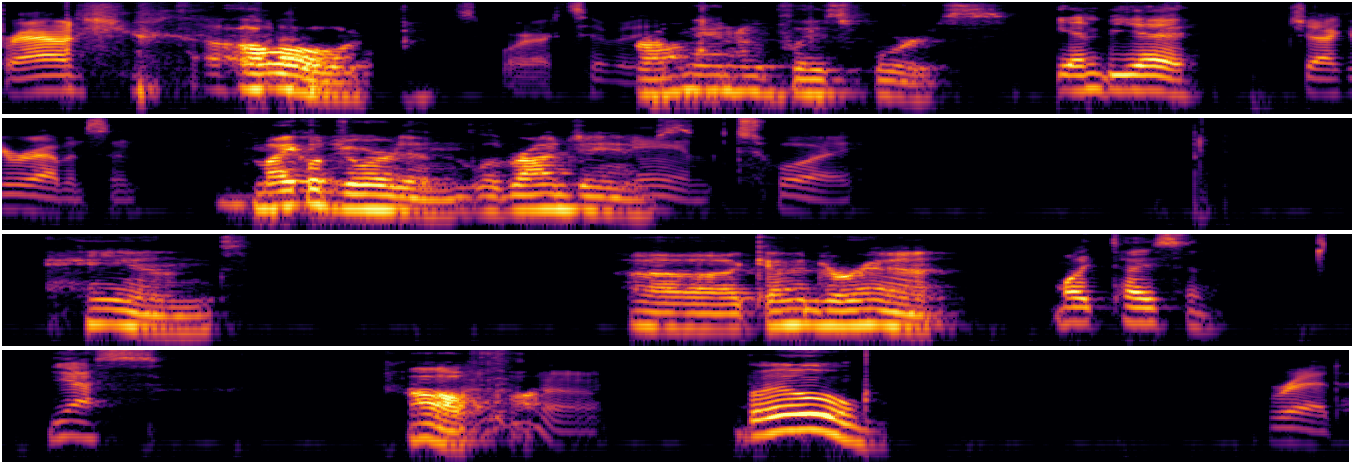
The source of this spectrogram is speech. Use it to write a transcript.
Brown. Oh, Sport activity. brown man who plays sports. The NBA. Jackie Robinson. Michael Jordan, LeBron James, Game. Toy. hand. Uh, Kevin Durant. Mike Tyson. Yes. Oh, fuck. Oh, Boom. red.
